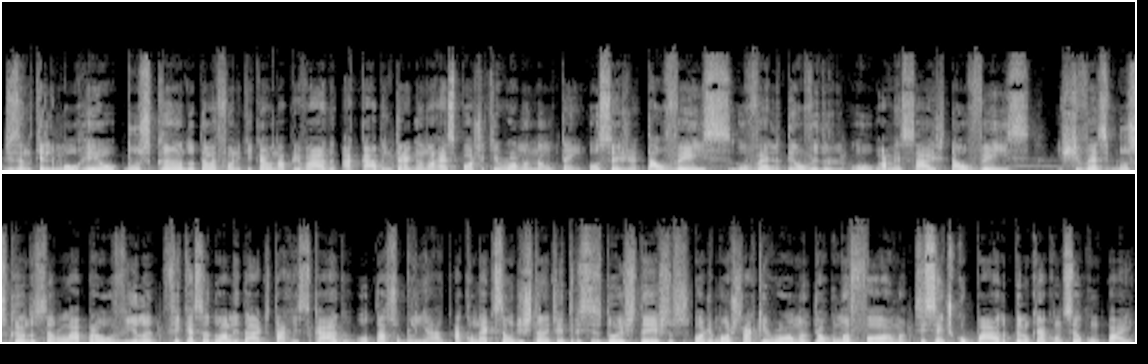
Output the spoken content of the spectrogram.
dizendo que ele morreu buscando o telefone que caiu na privada, acaba entregando a resposta que Roman não tem. Ou seja, talvez o velho tenha ouvido a mensagem, talvez estivesse buscando o celular para ouvi-la, fica essa dualidade, tá arriscado ou tá sublinhado. A conexão distante entre esses dois textos pode mostrar que Roman, de alguma forma, se sente culpado pelo que aconteceu com o pai,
